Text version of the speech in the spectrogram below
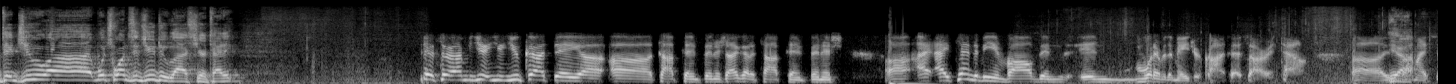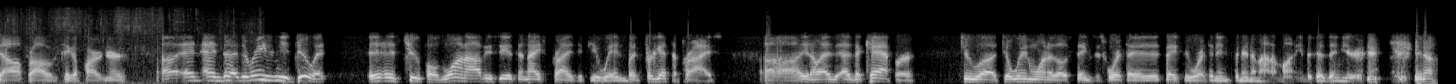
Did you, uh, which ones did you do last year, Teddy? Yeah, so I mean, you you, you got a uh, uh, top ten finish. I got a top ten finish. Uh, I, I tend to be involved in in whatever the major contests are in town. Uh, Yeah. by myself, or I'll take a partner. Uh, and and the, the reason you do it is twofold. One, obviously, it's a nice prize if you win, but forget the prize. Uh, you know, as, as a capper, to uh, to win one of those things is worth a, it's basically worth an infinite amount of money because then you're you know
